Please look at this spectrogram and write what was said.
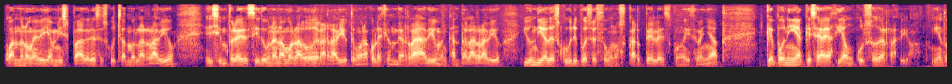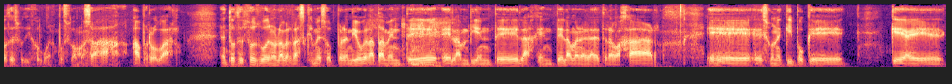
cuando no me veían mis padres escuchando la radio y siempre he sido un enamorado de la radio, tengo una colección de radio, me encanta la radio y un día descubrí pues esto, unos carteles, como dice Beñat, que ponía que se hacía un curso de radio y entonces pues dijo, bueno, pues vamos a, a probar. Entonces, pues bueno, la verdad es que me sorprendió gratamente el ambiente, la gente, la manera de trabajar. Eh, es un equipo que, que,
